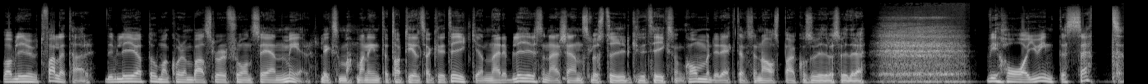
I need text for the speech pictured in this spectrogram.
Vad blir utfallet här? Det blir ju att domarkåren bara slår ifrån sig än mer. Liksom att man inte tar till sig kritiken. När det blir sån här känslostyrd kritik som kommer direkt efter en avspark och så vidare. Och så vidare. Vi har ju inte sett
